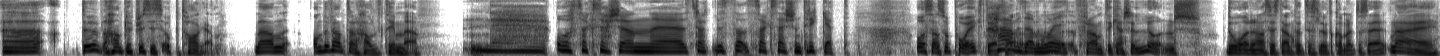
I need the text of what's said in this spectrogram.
ah. Eh, du, han blev precis upptagen. Men om du väntar en halvtimme. Och succession, eh, succession-tricket. Och sen så pågick det fram, fram till kanske lunch. Då den assistenten till slut kommer ut och säger, nej,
